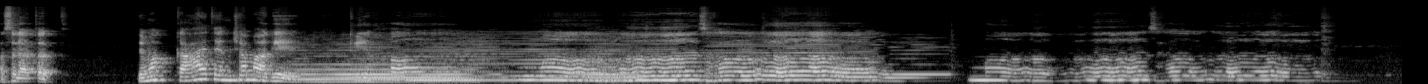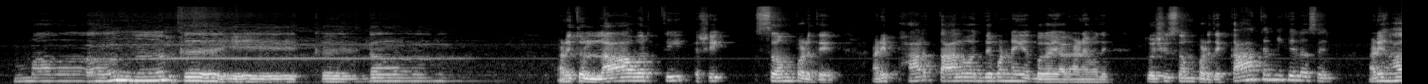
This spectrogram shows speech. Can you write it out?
असं गातात. तेव्हा काय त्यांच्या मागे? की हा माझा माझा मार्ग एकला. आणि तो लावरती अशी सम पडते. आणि फार तालवाद्य पण नाही आहेत बघा या गाण्यामध्ये. तो अशी सम पडते. का त्यांनी केलं असेल? आणि हा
